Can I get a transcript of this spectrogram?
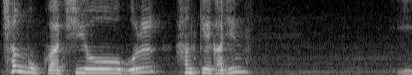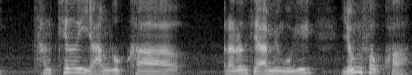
천국과 지옥을 함께 가진 이 상태의 양극화라는 대한민국이 영속화,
